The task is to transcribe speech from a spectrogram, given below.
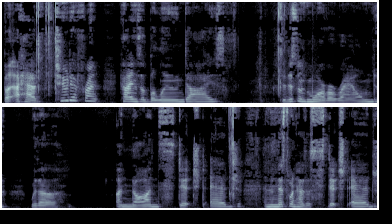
But I have two different kinds of balloon dies. So this one's more of a round with a a non-stitched edge. And then this one has a stitched edge.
